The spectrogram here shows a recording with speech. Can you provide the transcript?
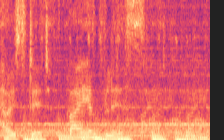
Hosted by Embliss.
